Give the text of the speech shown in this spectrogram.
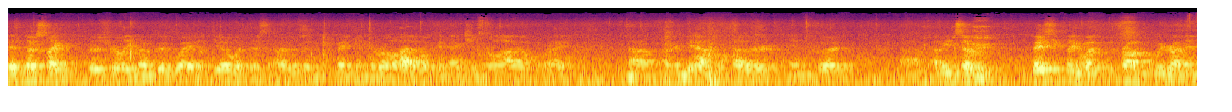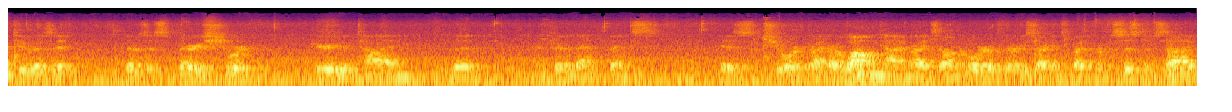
it looks like there's really no good way to deal with this other than making the reliable connection reliable, right? Um, I mean, you have other input. Uh, I mean, so basically what the problem we run into is that there's this very short period of time that InfiniBand thinks is short, right, or a long time, right? So on the order of 30 seconds. But from the system side,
